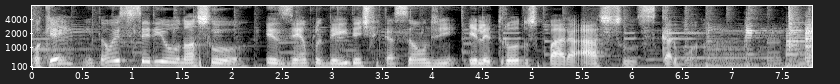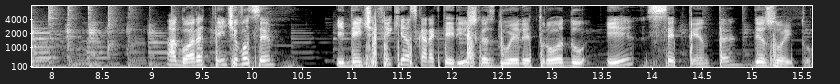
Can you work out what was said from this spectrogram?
Ok? Então esse seria o nosso exemplo de identificação de eletrodos para aços carbono. Agora tente você. Identifique as características do eletrodo E7018.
